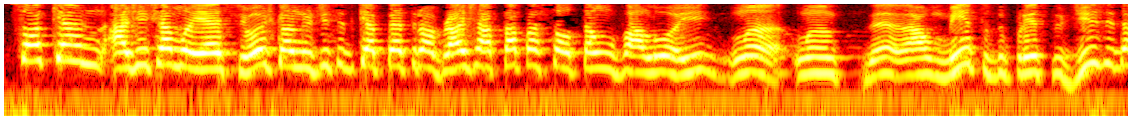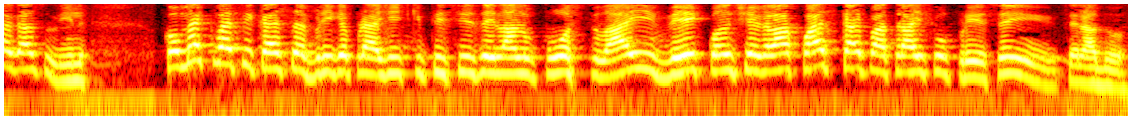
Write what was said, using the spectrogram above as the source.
Só que a, a gente amanhece hoje com a notícia de que a Petrobras já está para soltar um valor aí, uma, uma né, aumento do preço do diesel e da gasolina. Como é que vai ficar essa briga para a gente que precisa ir lá no posto lá e ver quando chega lá quase cai para trás com o preço, hein, senador?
